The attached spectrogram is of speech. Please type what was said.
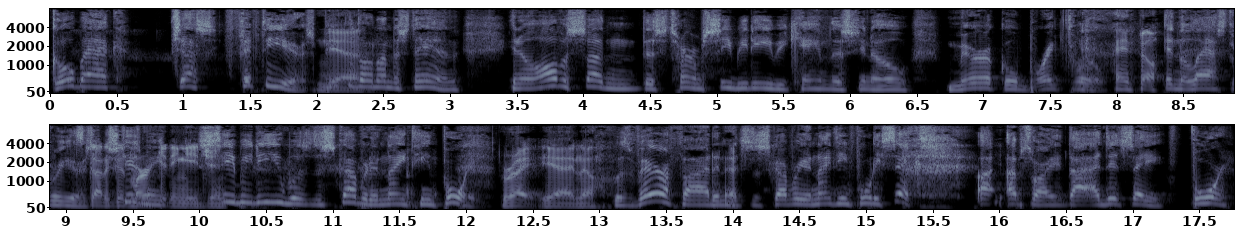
Go back just 50 years. People Yeah. don't understand. You know, all of a sudden, this term CBD became this, you know, miracle breakthrough I know. in the last three years. It's got a good Excuse me, marketing agent. CBD was discovered in 1940. Right. Yeah, I know. was verified in its discovery in 1946. I, I'm sorry, I did say 40,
